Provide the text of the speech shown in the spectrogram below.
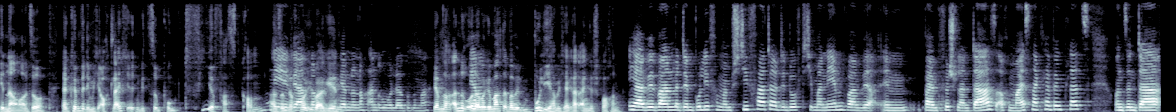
Genau, also dann können wir nämlich auch gleich irgendwie zu Punkt 4 fast kommen. Also Nee, wir nochmal haben noch- übergehen. Wir haben nur noch andere Urlaube gemacht. Wir haben noch andere Wir Urlaube haben- gemacht, aber mit dem Bulli habe ich ja gerade angesprochen. Ja, wir waren mit dem Bulli von meinem Stiefvater, den durfte ich übernehmen, waren wir im, beim Fischland Dars auf dem Meißner Campingplatz und sind da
